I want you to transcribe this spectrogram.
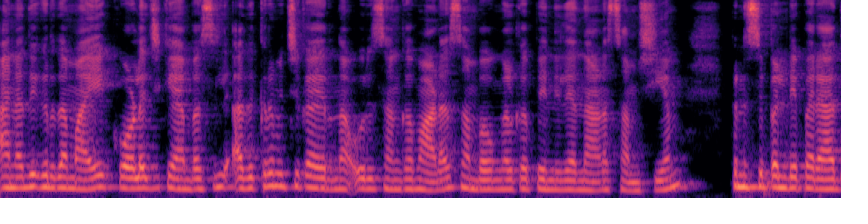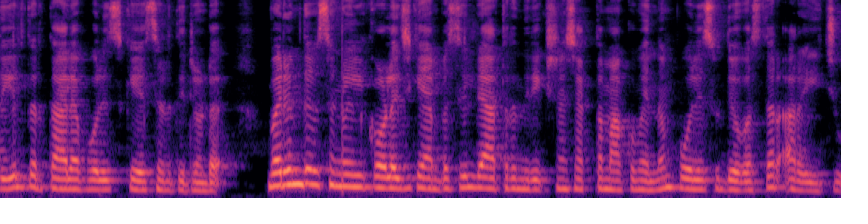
അനധികൃതമായി കോളേജ് ക്യാമ്പസിൽ അതിക്രമിച്ചു കയറുന്ന ഒരു സംഘമാണ് സംഭവങ്ങൾക്ക് പിന്നിലെന്നാണ് സംശയം. പ്രിൻസിപ്പലിന്റെ പരാതിയിൽ തൃത്താല പോലീസ് കേസെടുത്തിട്ടുണ്ട്. വരും ദിവസങ്ങളിൽ കോളേജ് ക്യാമ്പസിൽ രാത്രി നിരീക്ഷണം ശക്തമാക്കുമെന്നും പോലീസ് ഉദ്യോഗസ്ഥർ അറിയിച്ചു.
